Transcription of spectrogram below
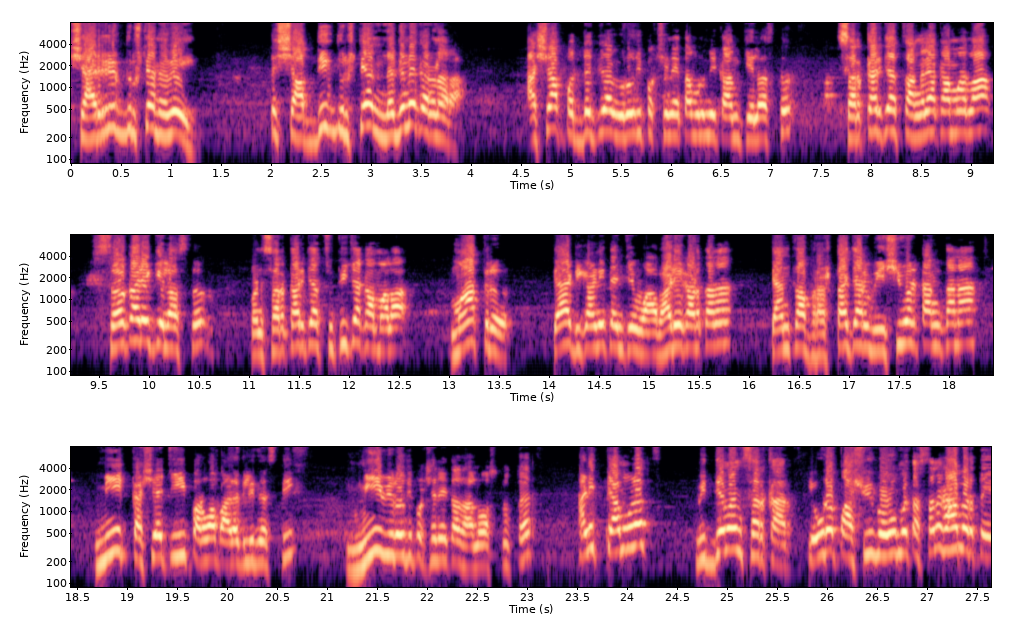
शारीरिकदृष्ट्या नव्हे तर शाब्दिकदृष्ट्या नग्न करणारा अशा पद्धतीचा विरोधी पक्षनेता म्हणून मी काम केलं असतं. सरकारच्या चांगल्या कामाला सहकार्य केलं असतं पण सरकारच्या चुकीच्या कामाला मात्र त्या ठिकाणी त्यांचे वाभाडे काढताना त्यांचा भ्रष्टाचार वेशीवर टांगताना मी कशाचीही पर्वा बाळगली नसती. मी विरोधी पक्षनेता झालो असतो तर. आणि त्यामुळंच विद्यमान सरकार एवढं पाशवी बहुमत असताना घाबरते.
